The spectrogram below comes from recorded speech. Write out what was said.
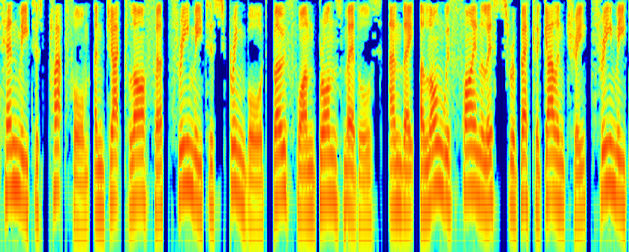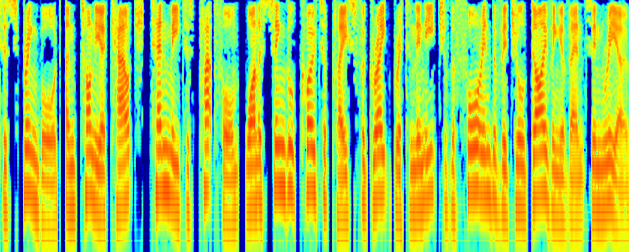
10 meters platform and Jack Laugher 3 meters springboard both won bronze medals, and they, along with finalists Rebecca Gallantree 3 meters springboard and Tonia Couch 10 meters platform, won a single quota place for Great Britain in each of the four individual diving events in Rio.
